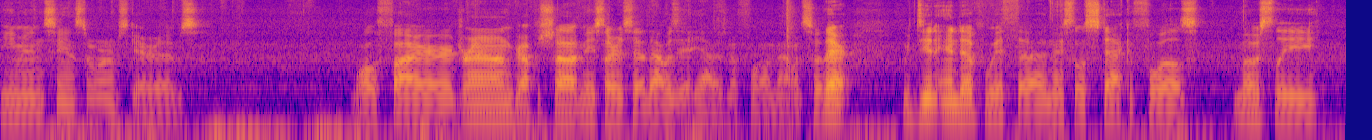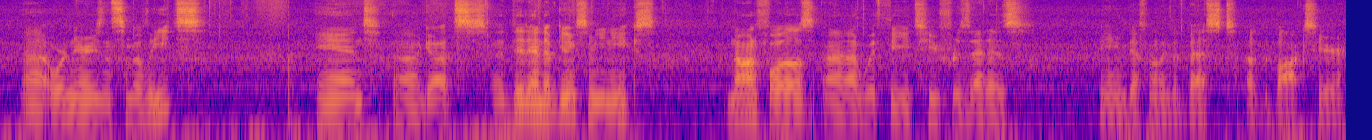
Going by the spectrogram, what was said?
Demon, Sandstorm, Scarabs. Wall of Fire, Drown, Grapple Shot, Mage Slayer said that was it. Yeah, there's no foil on that one. So there, we did end up with a nice little stack of foils, mostly uh, ordinaries and some elites. And uh, got, uh, did end up getting some uniques non-foils uh, with the two Frazettas being definitely the best of the box here.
